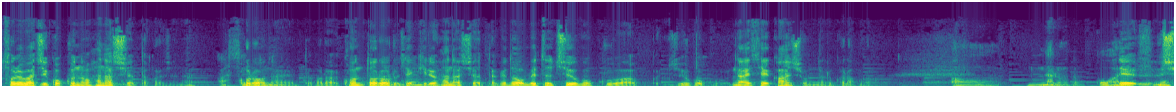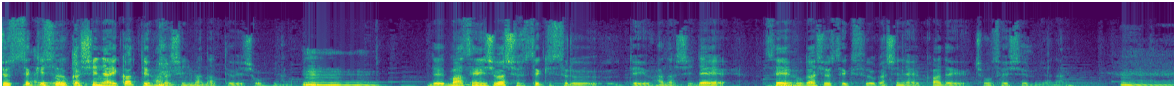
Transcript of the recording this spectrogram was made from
それは自国の話やったからじゃない？あ、そうコロナやったから、コントロールできる話やったけど、別に中国は、中国、内政干渉になるから、ほら。あうん。なるほど。怖いでね。出席するかしないかっていう話に今なってるでしょ？今。うんうんで、まあ選手は出席するっていう話で、政府が出席するかしないかで調整してるんじゃない、うん。うん。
